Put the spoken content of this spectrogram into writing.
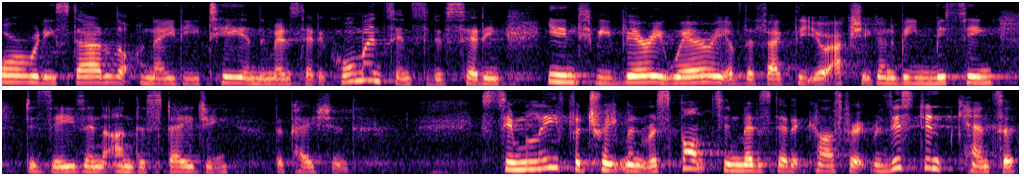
already started on ADT in the metastatic hormone sensitive setting, you need to be very wary of the fact that you're actually going to be missing disease and understaging the patient. Similarly, for treatment response in metastatic castrate resistant cancer,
